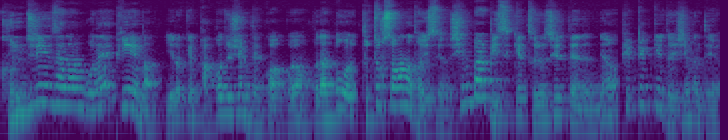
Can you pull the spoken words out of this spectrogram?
굶주린 사냥꾼의 피해만 이렇게 바꿔주시면 될 것 같고요. 그 다음 또 부특성 하나 더 있어요. 신발 비스켓 들으실 때는요 핏빛기 드시면 돼요.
